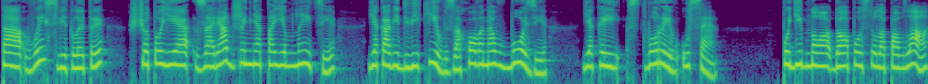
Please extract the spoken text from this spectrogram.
Та висвітлити, що то є зарядження таємниці, яка від віків захована в Бозі, який створив усе. Подібно до апостола Павла,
